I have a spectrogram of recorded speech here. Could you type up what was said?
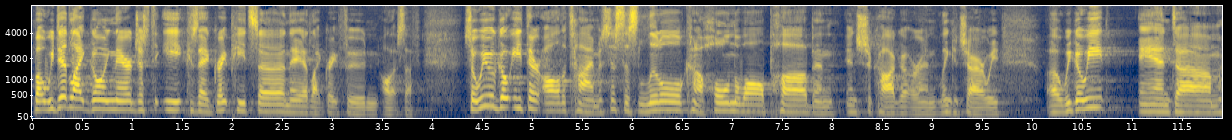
but we did like going there just to eat because they had great pizza and they had like great food and all that stuff. So we would go eat there all the time. It's just this little kind of hole in the wall pub in, in Chicago or in Lincolnshire. We, uh, we go eat, and um,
